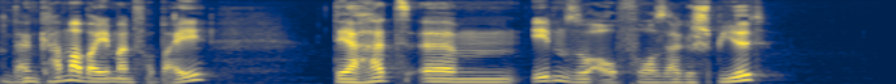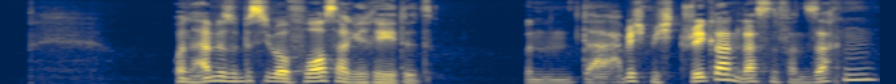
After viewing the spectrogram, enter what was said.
Und dann kam aber jemand vorbei, der hat ähm, ebenso auch Forsa gespielt. Und haben wir so ein bisschen über Forsa geredet. Und da habe ich mich triggern lassen von Sachen,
